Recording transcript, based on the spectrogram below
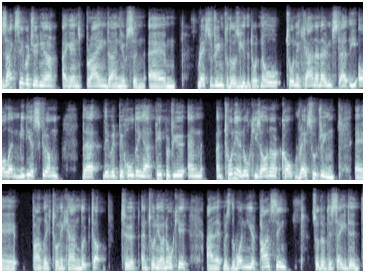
Zack Sabre Jr. against Bryan Danielson. Um, Wrestle Dream, for those of you that don't know, Tony Khan announced at the All In Media Scrum that they would be holding a pay per view in Antonio Inoki's honour called Wrestle Dream. Uh, apparently, Tony Khan looked up to Antonio Inoki, and it was the one year passing, so they've decided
